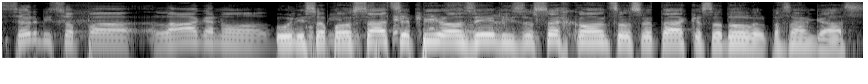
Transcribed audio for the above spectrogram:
Srbi so pa lagano. Oni so pa vsa cepiva vzeli iz vseh koncev sveta, ki so dobili, pa sam gas.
